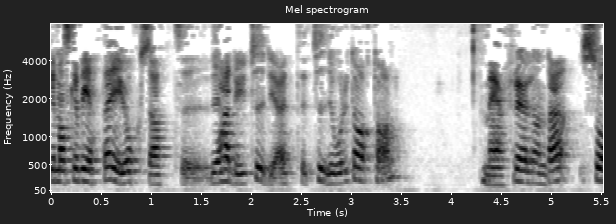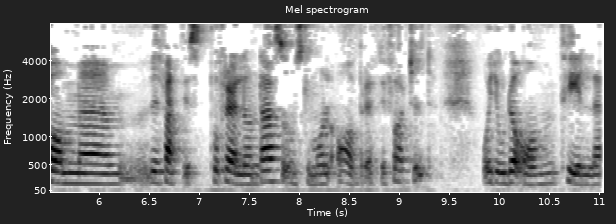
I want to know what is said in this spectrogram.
det man ska veta är ju också att eh, vi hade ju tidigare ett tioårigt avtal med Frölunda som eh, vi faktiskt på Frölundas önskemål avbröt i förtid och gjorde om till eh,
